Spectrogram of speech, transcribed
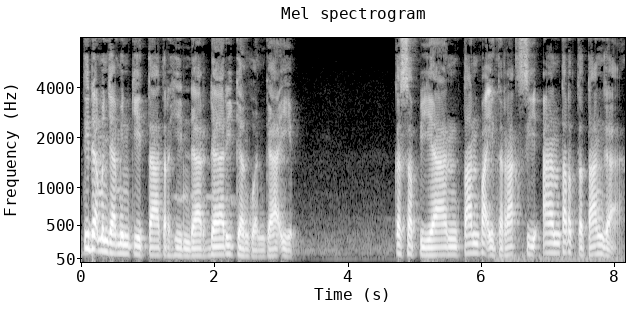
Tidak menjamin kita terhindar dari gangguan gaib. Kesepian tanpa interaksi antar tetangga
